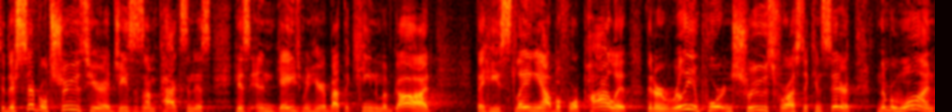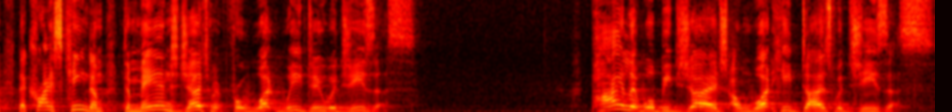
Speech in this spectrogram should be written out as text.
so there's several truths here that Jesus unpacks in this, his engagement here about the kingdom of God that he's laying out before Pilate that are really important truths for us to consider. Number one, that Christ's kingdom demands judgment for what we do with Jesus. Pilate will be judged on what he does with Jesus.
